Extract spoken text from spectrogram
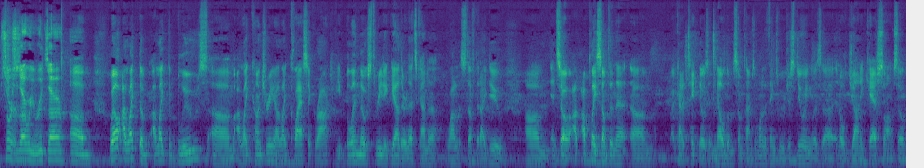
sources sure. are, where your roots are. Um, well, I like the I like the blues. Um, I like country. I like classic rock. If you blend those three together, that's kind of a lot of the stuff that I do. Um, and so I, will play something that um, I kind of take those and meld them sometimes. And one of the things we were just doing was uh, an old Johnny Cash song. So it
